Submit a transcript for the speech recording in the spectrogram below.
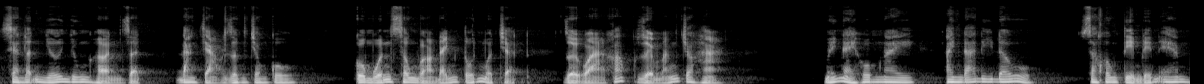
xen lẫn nhớ nhung hờn giận đang trào dâng trong cô. Cô muốn xông vào đánh tốn một trận, rồi hòa khóc, rồi mắng cho Hà. Mấy ngày hôm nay anh đã đi đâu? Sao không tìm đến em?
